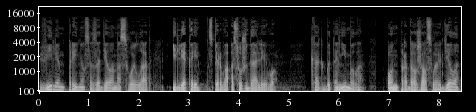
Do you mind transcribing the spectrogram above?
Вильям принялся за дело на свой лад, и лекари сперва осуждали его. Как бы то ни было, он продолжал свое дело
